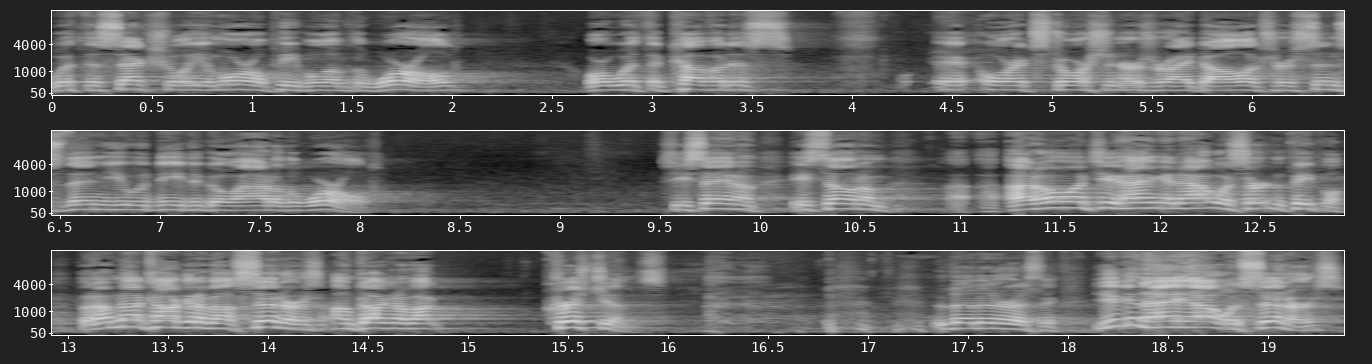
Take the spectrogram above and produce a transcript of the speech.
with the sexually immoral people of the world, or with the covetous, eh, or extortioners, or idolaters, since then you would need to go out of the world. He's saying, um, he's telling them, I don't want you hanging out with certain people. But I'm not talking about sinners, I'm talking about Christians. Isn't that interesting? You can hang out with sinners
